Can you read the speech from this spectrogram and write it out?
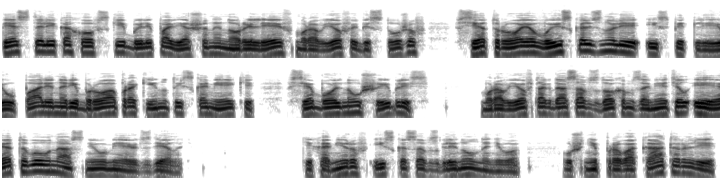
Пестель и Каховский были повешены, но Рылеев, Муравьев и Бестужев все трое выскользнули из петли и упали на ребро опрокинутой скамейки. Все больно ушиблись. Муравьев тогда со вздохом заметил, и этого у нас не умеют сделать. Тихомиров искоса взглянул на него. Уж не провокатор ли,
